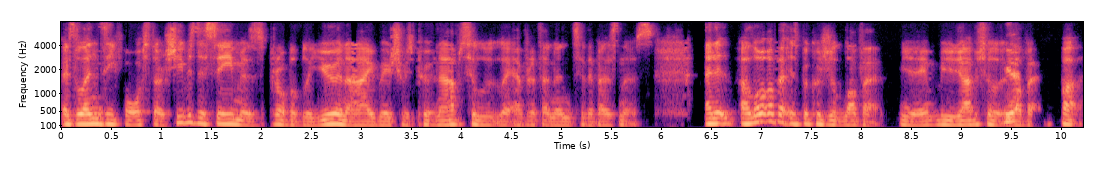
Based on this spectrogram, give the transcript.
is Lindsay Foster. She was the same as probably you and I, where she was putting absolutely everything into the business, and it, a lot of it is because you love it. Yeah, you absolutely yeah. love it, but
